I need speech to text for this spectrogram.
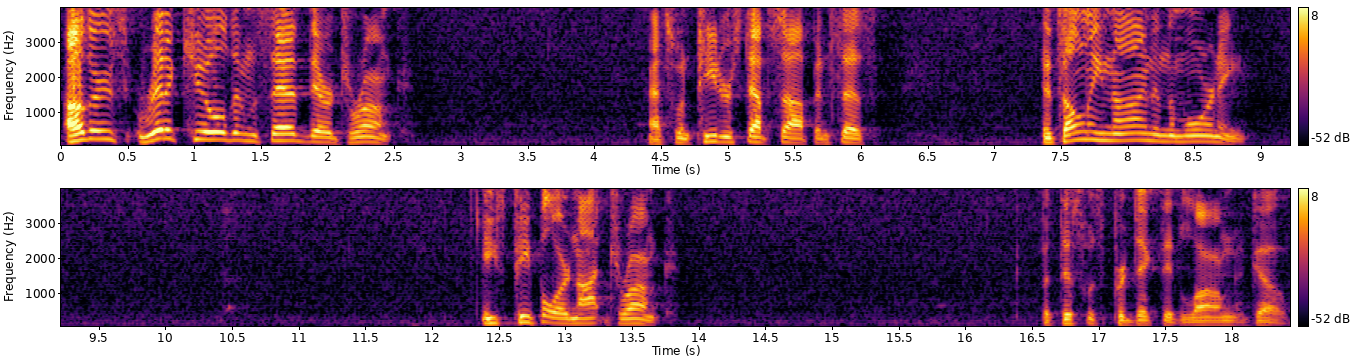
others ridiculed and said they're drunk. That's when Peter steps up and says, it's only nine in the morning. These people are not drunk. But this was predicted long ago.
